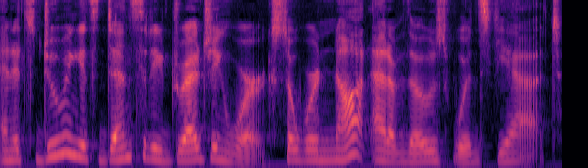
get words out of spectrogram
and it's doing its density dredging work, so we're not out of those woods yet.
